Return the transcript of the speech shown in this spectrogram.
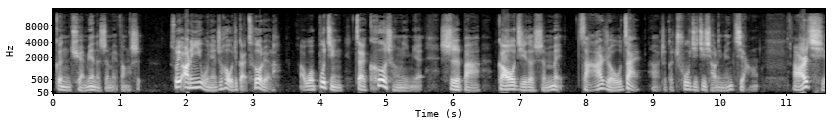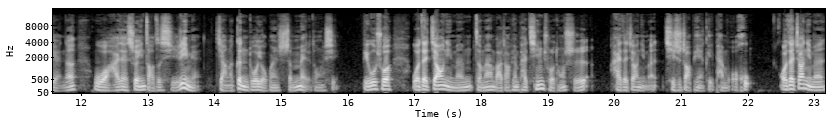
更全面的审美方式。所以二零一五年之后，我就改策略了啊，我不仅在课程里面是把高级的审美杂糅在啊这个初级技巧里面讲，而且呢，我还在摄影早自习里面讲了更多有关审美的东西。比如说，我在教你们怎么样把照片拍清楚的同时，还在教你们其实照片也可以拍模糊。我在教你们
